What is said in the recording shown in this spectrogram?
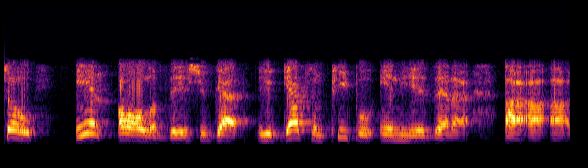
so in all of this, you've got you've got some people in here that are are, are,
